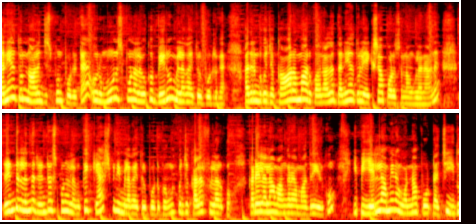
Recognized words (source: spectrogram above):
தனியாத்தூள் நாலஞ்சு ஸ்பூன் போட்டுட்டேன். ஒரு மூணு ஸ்பூன் அளவுக்கு வெறும் மிளகாய் தூள் போட்டிருக்கேன். அது ரொம்ப கொஞ்சம் காரமாக இருக்கும். அதனால தனியாத்தூள் எக்ஸ்ட்ரா போட சொன்னேன் உங்களை நான். ரெண்டுலேருந்து ரெண்டரை ஸ்பூன் அளவுக்கு காஷ்மீரி மிளகாய் தூள் போட்டுக்கோங்க. கொஞ்சம் கலர்ஃபுல்லாக இருக்கும். கடையிலலாம் வாங்குற மாதிரி இருக்கும். இப்போ எல்லாமே நான் ஒன்றா போட்டாச்சு. இது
